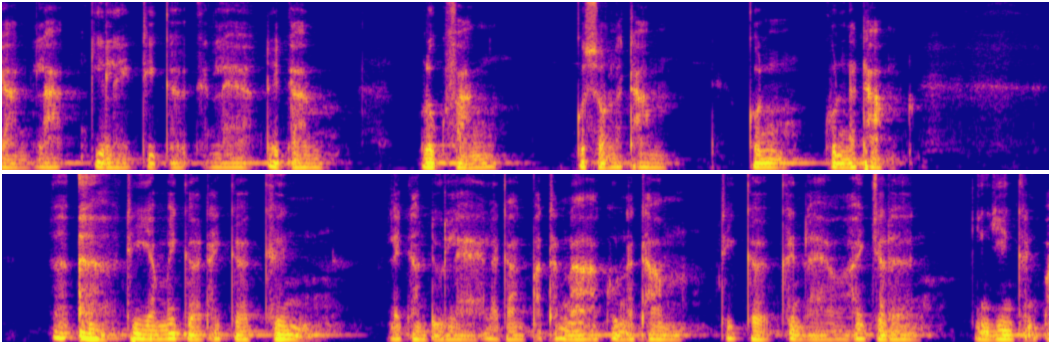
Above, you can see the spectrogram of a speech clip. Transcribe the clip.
การละกิเลสที่เกิดขึ้นแล้วด้วยการปลุกฝัง กุศลธรรม คุณคุณธรรม ที่ยังไม่เกิดให้เกิดขึ้น และการดูแลและการพัฒนาคุณธรรมที่เกิดขึ้นแล้วให้เจริญยิ่งยิ่งขึ้นไป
